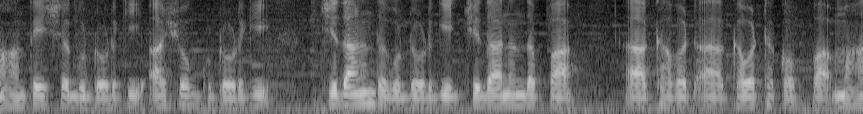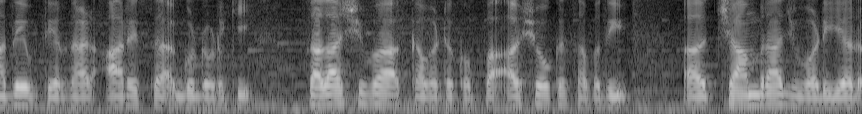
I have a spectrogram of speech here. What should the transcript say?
Mahantesh Guddodagi, Ashok Guddodagi, Chidananda Guddodagi, Chidanandappa Kavata Kavatakoppa, Mahadev Tirdal R S Guddodagi Sadashiva Kavatakoppa, Ashoka Sabadi Chamaraj Odeyar,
